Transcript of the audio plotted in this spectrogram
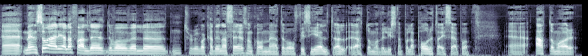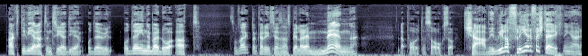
Eh, men så är det i alla fall, det, det var väl, eh, tror det var Cadena Ser som kom med att det var officiellt, att de har väl lyssnat på Laporta gissar jag på, att de har aktiverat den tredje och det, vill, och det innebär då att, som sagt, de kan registrera sina spelare, men Laporta sa också, tja, vi vill ha fler förstärkningar.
